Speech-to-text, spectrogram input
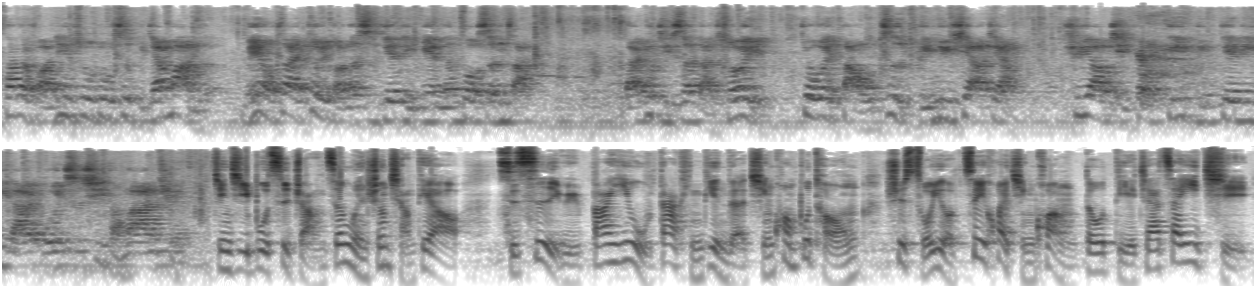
它的反应速度是比较慢的，没有在最短的时间里面能够生长，来不及生产，所以就会导致频率下降。”需要启动低频电力来维持系统的安全。经济部次长曾文生强调，此次与八一五大停电的情况不同，是所有最坏情况都叠加在一起。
